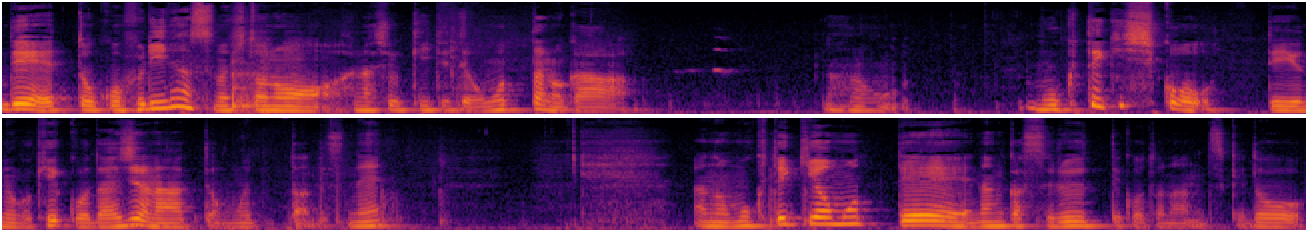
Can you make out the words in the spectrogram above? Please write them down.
で、えっと、こうフリーランスの人の話を聞いてて思ったのが、あの、目的思考っていうのが結構大事だなって思ったんですね。あの、目的を持ってなんかするってことなんですけど、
